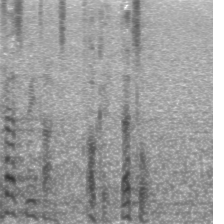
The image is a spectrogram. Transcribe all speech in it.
fast three times. Okay, that's all.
